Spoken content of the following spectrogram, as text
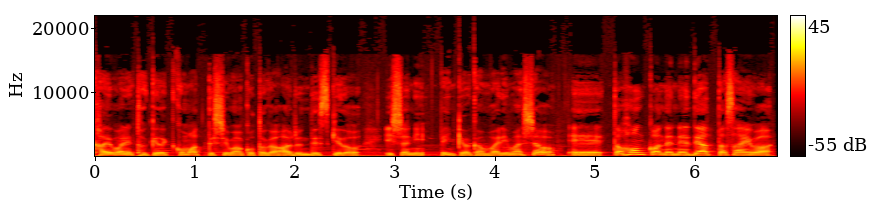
会話に時々困ってしまうことがあるんですけど、一緒に勉強頑張りましょう。えっ、ー、と、香港でね、出会った際は、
